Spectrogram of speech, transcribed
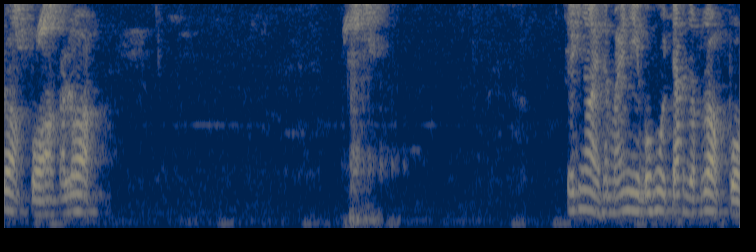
ลอกปอกก็ลอกเล็กน้อยทำไมนี่บ่ฮู้จักดอกลอกปอ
